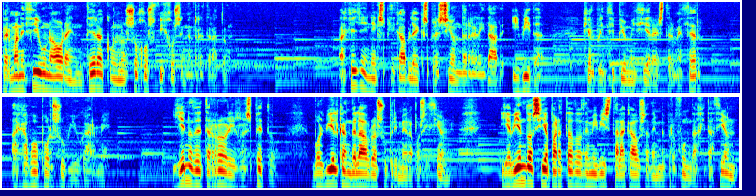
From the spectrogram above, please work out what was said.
permanecí una hora entera con los ojos fijos en el retrato. Aquella inexplicable expresión de realidad y vida que al principio me hiciera estremecer, acabó por subyugarme. Lleno de terror y respeto, volví el candelabro a su primera posición, y habiendo así apartado de mi vista la causa de mi profunda agitación,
